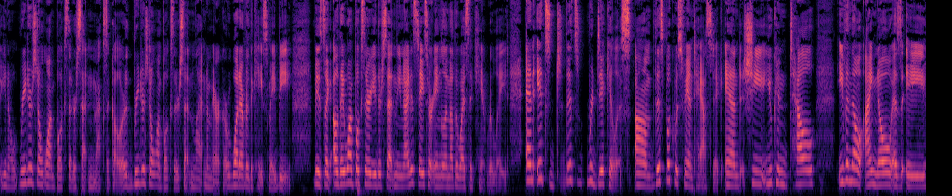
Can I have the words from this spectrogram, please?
you know, readers don't want books that are set in Mexico or readers don't want books that are set in Latin America or whatever the case may be. Because it's like, oh, they want books that are either set in the United States or England, otherwise they can't relate. And it's, it's ridiculous. Um, this book was fantastic and she, you can tell even though I know as a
